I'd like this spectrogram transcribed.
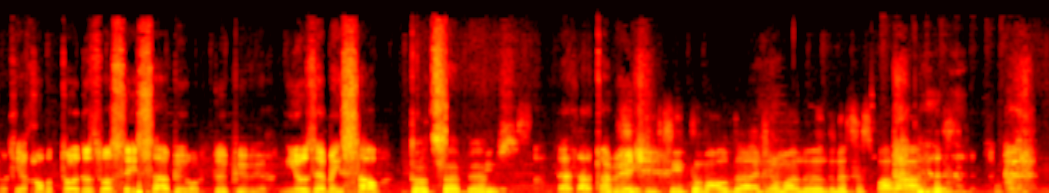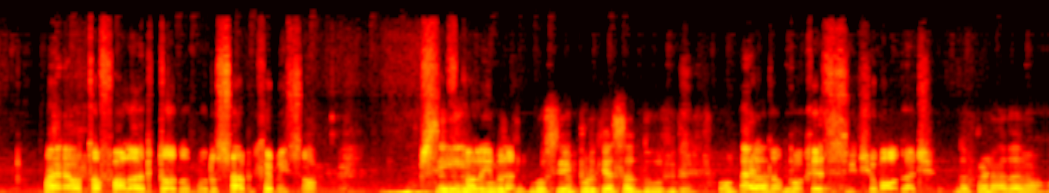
porque como todos vocês sabem, o Tweep News é mensal. todos sabemos. Exatamente. Si- Sinto maldade emanando nessas palavras. É, eu tô falando, todo mundo sabe que é mensal. Sim, não, não sei por que essa dúvida. Contar, É, então viu? por que se sentiu maldade? Não é por nada, não.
